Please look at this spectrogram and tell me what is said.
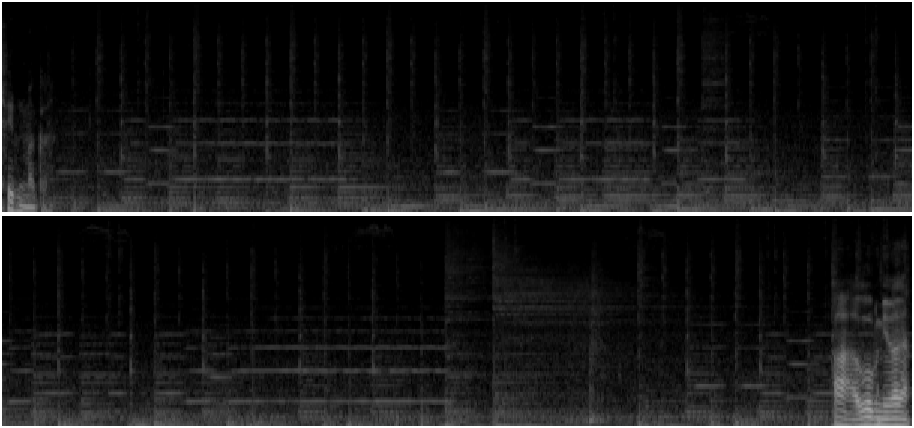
ขึ้นมาก่อน อ่ารูปนี้แล้วกัน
